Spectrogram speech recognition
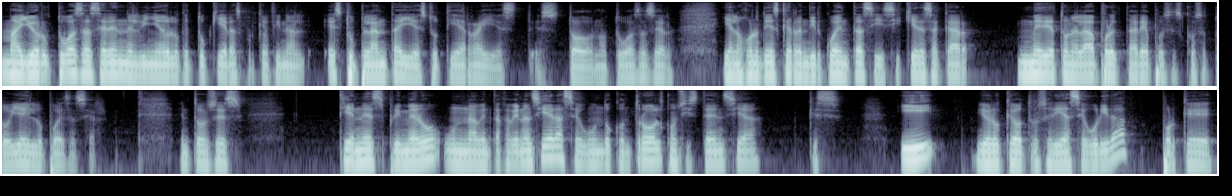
mayor, tú vas a hacer en el viñedo lo que tú quieras, porque al final es tu planta y es tu tierra y es, es todo, ¿no? Tú vas a hacer, y a lo mejor no tienes que rendir cuentas y si quieres sacar media tonelada por hectárea, pues es cosa tuya y lo puedes hacer. Entonces, tienes primero una ventaja financiera, segundo control, consistencia, que es, y yo creo que otro sería seguridad, porque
